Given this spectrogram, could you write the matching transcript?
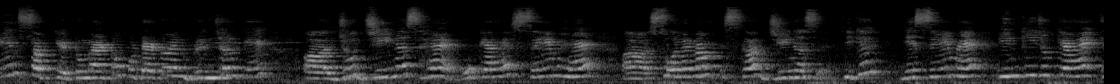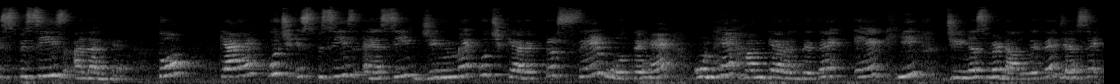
इन सब के टोमेटो पोटैटो एंड ब्रिंजल के जो जीनस है, वो क्या है? सेम है। सोलेनम इसका जीनस है ठीक है? ये सेम है इनकी जो क्या है स्पीसीज अलग है। तो क्या है कुछ स्पीसीज ऐसी जिनमें कुछ कैरेक्टर सेम होते हैं उन्हें हम क्या रख देते हैं? एक ही जीनस में डाल देते हैं। जैसे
